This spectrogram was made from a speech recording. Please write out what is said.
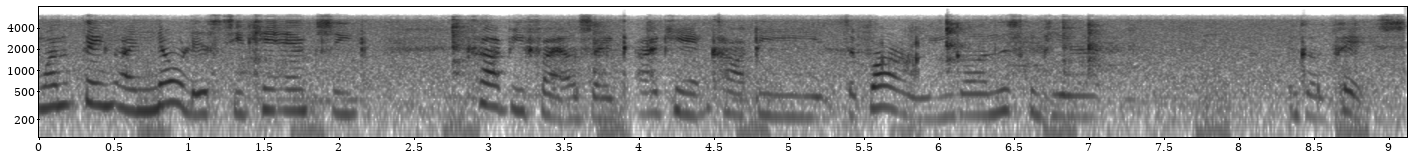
One thing I noticed, you can't actually copy files. Like, I can't copy Safari and go on this computer and go paste.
